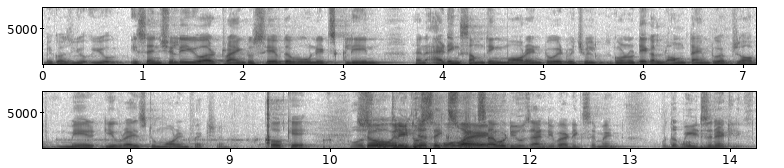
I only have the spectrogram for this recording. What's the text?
Because you, you essentially you are trying to save the wound, it's clean, and adding something more into it, which will going to take a long time to absorb, may give rise to more infection. Okay. Goes So from three to six weeks, ahead. I would use antibiotic cement. Put the beads in at least.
